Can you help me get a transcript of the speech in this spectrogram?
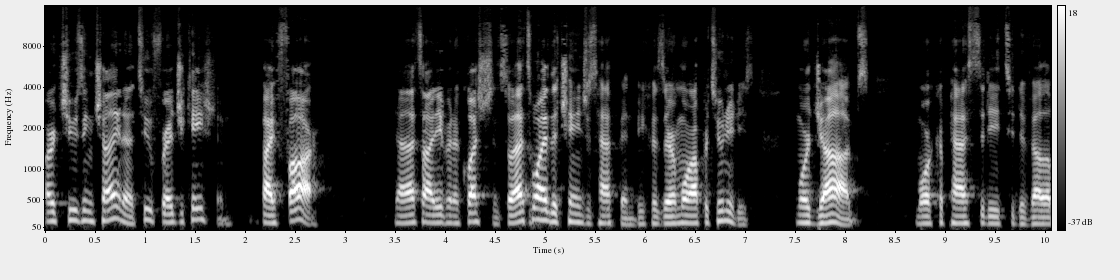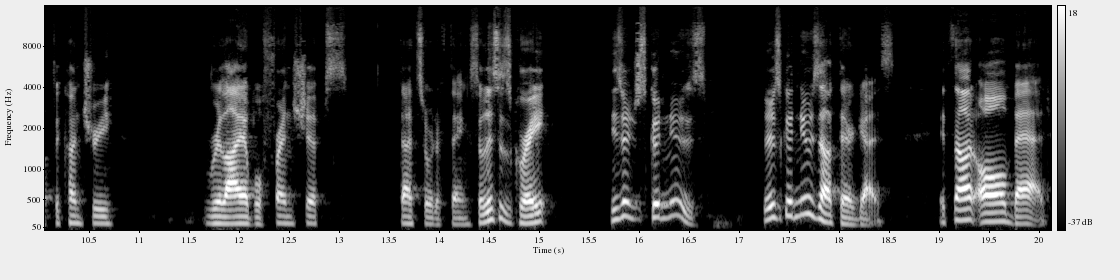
are choosing China too for education by far. Now that's not even a question. So that's why the change has happened because there are more opportunities. more jobs, more capacity to develop the country, reliable friendships, that sort of thing. So this is great. These are just good news. There's good news out there, guys. It's not all bad.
